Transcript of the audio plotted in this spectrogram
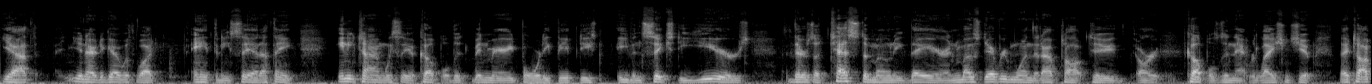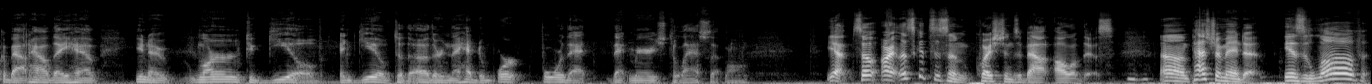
Yeah you know to go with what anthony said i think anytime we see a couple that's been married 40 50 even 60 years there's a testimony there and most everyone that i've talked to are couples in that relationship. They talk about how they have you know learn to give and give to the other and they had to work for that that marriage to last that long yeah so all right let's get to some questions about all of this mm-hmm. um, pastor amanda is love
